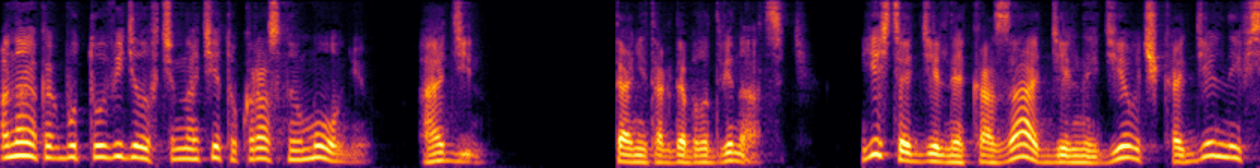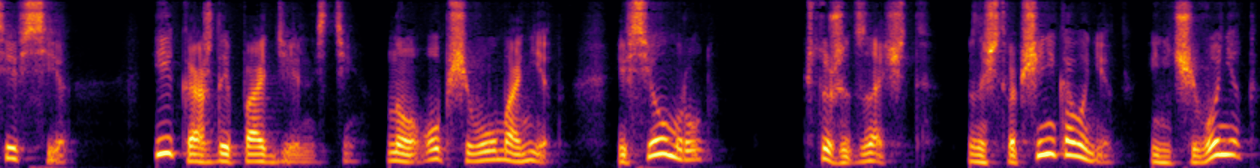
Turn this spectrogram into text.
Она как будто увидела в темноте эту красную молнию. Один. Тане тогда было двенадцать. Есть отдельная коза, отдельная девочка, отдельные все-все. И каждый по отдельности. Но общего ума нет. И все умрут. Что же это значит? Значит, вообще никого нет. И ничего нет.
